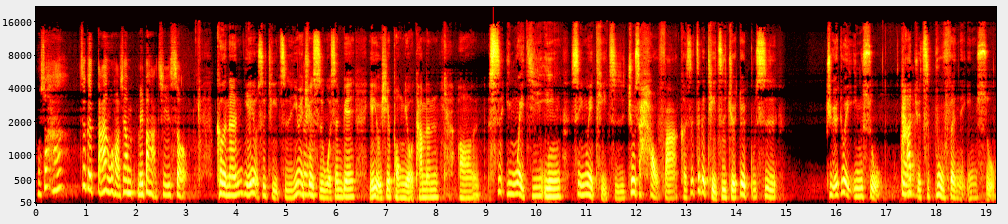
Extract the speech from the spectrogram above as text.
我说啊，这个答案我好像没办法接受。可能也有是体质，因为确实我身边也有一些朋友，他们呃是因为基因，是因为体质，就是好发。可是这个体质绝对不是绝对因素，它只是部分的因素。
